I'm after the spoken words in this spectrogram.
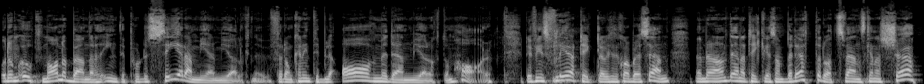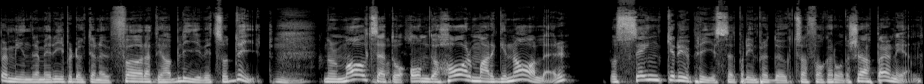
Och de uppmanar bönder att inte producera mer mjölk nu, för de kan inte bli av med den mjölk de har. Det finns fler artiklar, vi ska kolla på det sen, men bland annat en artikel som berättar då att svenskarna köper mindre mejeriprodukter nu för att det har blivit så dyrt. Normalt sett då, om du har marginaler, då sänker du priset på din produkt så att folk har råd att köpa den igen.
